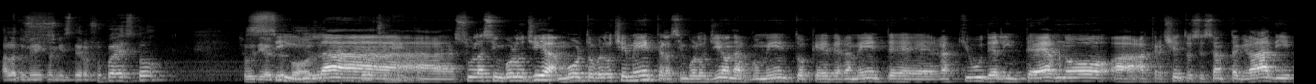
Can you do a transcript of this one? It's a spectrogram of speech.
alla Domenica Mistero su questo. Dire Sì, cose, la- sulla simbologia molto velocemente, la simbologia è un argomento che veramente racchiude all'interno a, a 360 gradi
